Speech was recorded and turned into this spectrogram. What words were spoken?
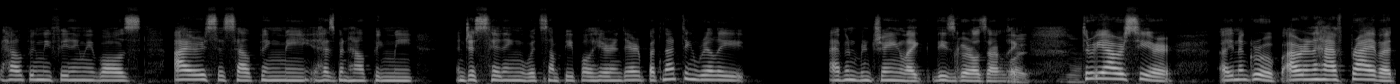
helping me, feeding me balls. Iris is helping me, has been helping me, and just hitting with some people here and there. But nothing really. I haven't been training like these girls are like Right, yeah. three hours here Uh, in a group, hour and a half private,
